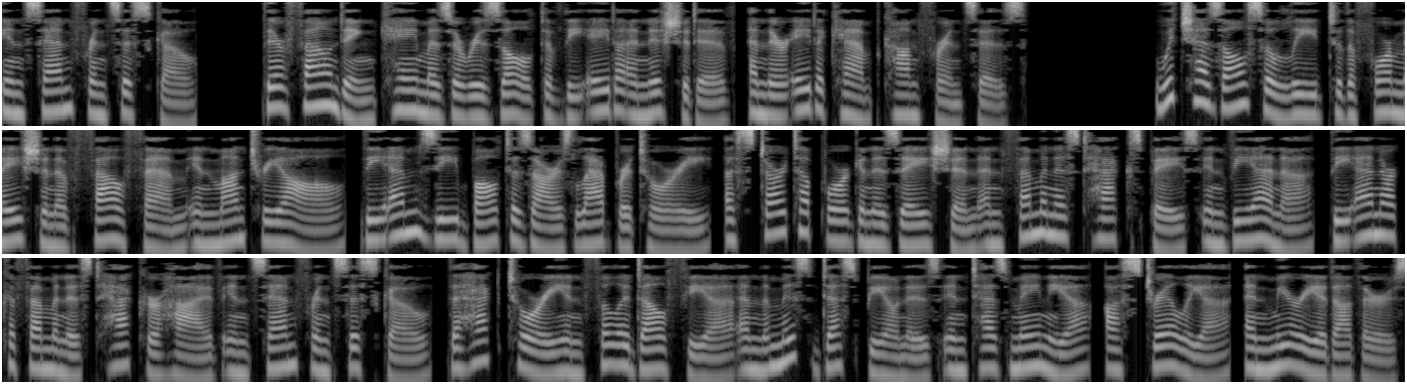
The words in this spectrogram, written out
in San Francisco. Their founding came as a result of the Ada Initiative, and their AdaCamp conferences. Which has also led to the formation of FauFem in Montreal, the MZ Baltazars Laboratory, a startup organization and feminist hackspace in Vienna, the Anarchofeminist Hacker Hive in San Francisco, the Hacktory in Philadelphia and the Miss Despoinas in Tasmania, Australia, and myriad others.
